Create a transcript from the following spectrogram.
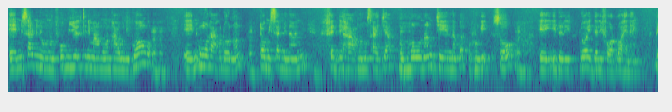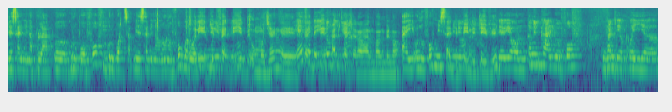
eyi e, mi salmini o noon fof mi yeltinimama on ha woni goongo mhm. eyi mi ummotako ɗo noon mhm. taw mi salminani fedde harno moussa dia mo mhm. mawnam jeenaba rogui sow e idori ɗo e dalifor ɗo henen. Mbiɗa salmina plate groupe o foof groupe whatsapp mbiɗa salmina on onon fof goto e fedde yiɗɓe ummo dieng e fedde fedde yiɗɓe Oumou halifa Dieng. général bambilo ayi onon fof mi salmini Pindi TV. nde wiya on kamin kaali ɗo fof gande koye uh,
